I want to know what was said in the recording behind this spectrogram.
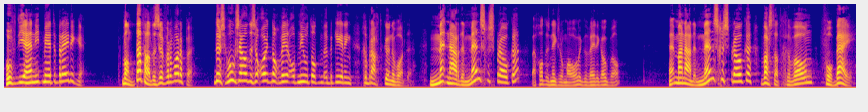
hoefde je hen niet meer te prediken. Want dat hadden ze verworpen. Dus hoe zouden ze ooit nog weer opnieuw tot bekering gebracht kunnen worden? Met, naar de mens gesproken, bij God is niks onmogelijk, dat weet ik ook wel. maar naar de mens gesproken was dat gewoon voorbij.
